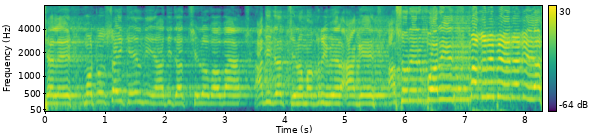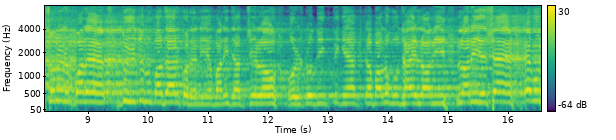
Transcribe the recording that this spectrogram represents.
ছেলে। মোটর সাইকেল নিয়ে আজি যাচ্ছিল বাবা। আজি যাচ্ছিল মগরিবের আগে। আসরের পরে আসরের পরে দুইজন বাজার করে নিয়ে বাড়ি যাচ্ছিল। উল্টো দিক থেকে একটা বালু বুঝায় লরি। লরি এসে এমন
